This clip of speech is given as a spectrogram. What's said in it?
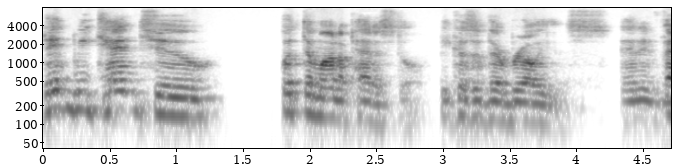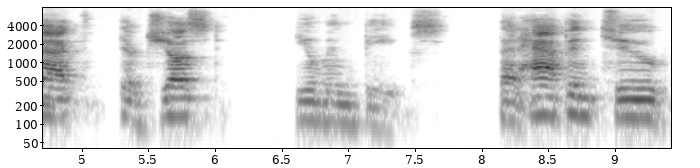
that we tend to put them on a pedestal because of their brilliance. And in mm-hmm. fact, they're just human beings that happen to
